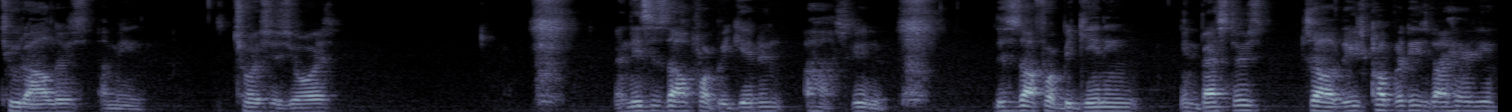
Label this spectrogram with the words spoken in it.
$2. I mean, choice is yours. And this is all for beginning, oh, excuse me. This is all for beginning investors. So these companies right here, you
